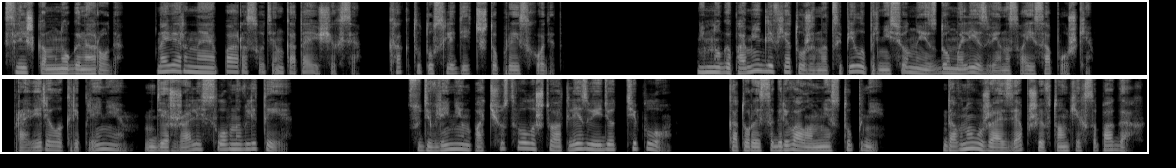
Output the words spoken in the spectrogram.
Слишком много народа. Наверное, пара сотен катающихся. Как тут уследить, что происходит? Немного помедлив, я тоже нацепила принесенные из дома лезвия на свои сапожки. Проверила крепление, держались словно влитые. С удивлением почувствовала, что от лезвия идет тепло, которое согревало мне ступни, давно уже озябшие в тонких сапогах.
